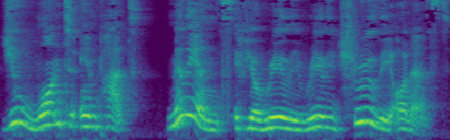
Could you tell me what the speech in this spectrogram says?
You want to impact millions if you're really, really, truly honest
